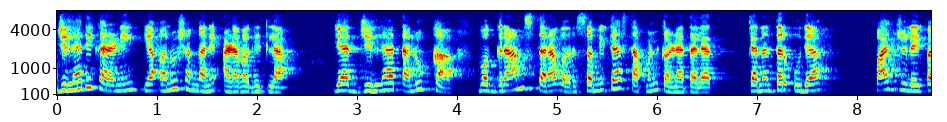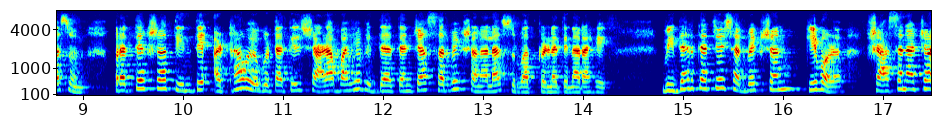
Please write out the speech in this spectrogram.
जिल्हाधिकाऱ्यांनी या अनुषंगाने आढावा घेतला. यात जिल्हा तालुका व ग्राम स्तरावर समित्या स्थापन करण्यात आल्यात. त्यानंतर उद्या पाच जुलैपासून प्रत्यक्ष तीन ते अठरा वयोगटातील शाळाबाह्य विद्यार्थ्यांच्या सर्वेक्षणाला सुरुवात करण्यात येणार आहे. विद्यार्थ्याचे सर्वेक्षण केवळ शासनाच्या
